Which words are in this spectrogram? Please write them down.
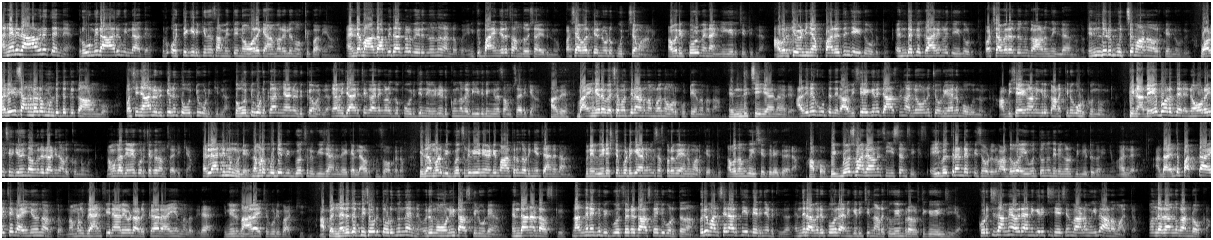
അങ്ങനെ രാവിലെ തന്നെ റൂമിൽ ആരുമില്ലാതെ ഒറ്റയ്ക്ക് ഇരിക്കുന്ന സമയത്ത് നോറ ക്യാമറയിൽ നോക്കി പറയാണ്. എന്റെ മാതാപിതാക്കൾ വരുന്നു എന്ന് കണ്ടപ്പോൾ എനിക്ക് ഭയങ്കര സന്തോഷമായിരുന്നു പക്ഷെ അവർക്ക് എന്നോട് പുച്ഛമാണ്. അവർ ഇപ്പോഴും എന്നെ അംഗീകരിച്ചിട്ടില്ല. അവർക്ക് വേണ്ടി ഞാൻ പലതും ചെയ്തു കൊടുത്തു. എന്തൊക്കെ കാര്യങ്ങൾ ചെയ്തു കൊടുത്തു. പക്ഷെ അവരതൊന്നും കാണുന്നില്ല എന്നുള്ളത്. എന്തൊരു പുച്ഛമാണ് അവർക്ക് എന്നോട്. വളരെ സങ്കടമുണ്ട് ഇതൊക്കെ കാണുമ്പോൾ. പക്ഷെ ഞാൻ ഒരിക്കലും തോറ്റു കൊടുക്കില്ല. തോറ്റു കൊടുക്കാൻ ഞാൻ ഒരുക്കമല്ല. ഞാൻ വിചാരിച്ച കാര്യങ്ങളൊക്കെ പൊരുതി നേടിയെടുക്കും എന്നുള്ള രീതിയിൽ ഇങ്ങനെ സംസാരിക്കുകയാണ്. അതെ. ഭയങ്കര വിഷമത്തിലാണ് നമ്മളെ നോർക്കുട്ടി എന്നുള്ളതാണ്. എന്ത് ചെയ്യാനാല്? അതിനെ കൂട്ടത്തിൽ അഭിഷേകിന് ജാസ്മിൻ നല്ലോണം ചൊറിയാനും പോകുന്നുണ്ട്. അഭിഷേകാണെങ്കിൽ കണക്കിന് കൊടുക്കുന്നുണ്ട് പിന്നെ അതേപോലെ തന്നെ നോറയും സിജോയും തമ്മിൽ ഒരു അടി നടക്കുന്നുമുണ്ട്. നമുക്ക് അതിനെ കുറിച്ചൊക്കെ സംസാരിക്കാം. എല്ലാറ്റിനും മുന്നേ നമ്മുടെ പുതിയ ബിഗ് ബോസ് റിവ്യൂ ചാനലിലേക്ക് എല്ലാവർക്കും സ്വാഗതം. ഇത് നമ്മൾ ബിഗ് ബോസ് റിവ്യൂവിന് വേണ്ടി മാത്രം തുടങ്ങിയ ചാനലാണ്. പിന്നെ വീഡിയോ ഇഷ്ടപ്പെടുകയാണെങ്കിൽ സബ്സ്ക്രൈബ് ചെയ്യാനും മറക്കരുത്. അപ്പോൾ നമുക്ക് വിഷയത്തിലേക്ക് വരാം. അപ്പോൾ big boss Malayalam season six എഴുപത്തിരണ്ട് എപ്പിസോഡുകൾ അഥവാ എഴുപത്തൊന്ന് ദിനങ്ങൾ പിന്നിട്ട് കഴിഞ്ഞു അല്ലേ? അതായത് പത്താഴ്ച കഴിഞ്ഞു എന്നർത്ഥം. നമ്മൾ ഗ്രാൻഡ് ഫിനാലയോട് അടുക്കാറായി എന്നുള്ളത് അല്ലേ ഇനി ഒരു നാലാഴ്ച കൂടി ബാക്കി. അപ്പൊ ഇന്നലത്തെ എപ്പിസോഡ് തുടങ്ങുന്ന തന്നെ ഒരു മോർണിംഗ് ടാസ്കിലൂടെയാണ് എന്താണ് ആ ടാസ്ക് നന്ദനക്ക് ബിഗ് ബോസ് ഒരു ടാസ്ക് ആയിട്ട് കൊടുത്തതാണ്. ഒരു മത്സരാർത്ഥിയെ തിരഞ്ഞെടുക്കുക എന്നിട്ട് അവരെ പോലെ അനുകരിച്ച് നടക്കുകയും പ്രവർത്തിക്കുകയും ചെയ്യുക. കുറച്ച് സമയം അവരെ അനുകരിച്ച ശേഷം വേണമെങ്കിൽ ആളെ മാറ്റാം. എന്തായാലും ഒന്ന് കണ്ടോക്കാം.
